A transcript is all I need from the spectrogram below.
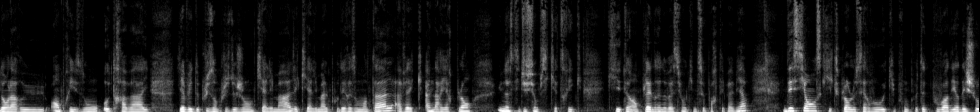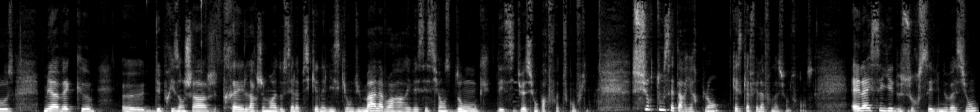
dans la rue, en prison, au travail, il y avait de plus en plus de gens qui allaient mal et qui allaient mal pour des raisons mentales avec un arrière-plan, une institution psychiatrique qui était en pleine rénovation et qui ne se portait pas bien, des sciences qui explorent le cerveau et qui vont peut-être pouvoir dire des choses, mais avec euh, euh, des prises en charge très largement adossées à la psychanalyse qui ont du mal à voir arriver ces sciences, donc des situations parfois de conflit. Surtout cet arrière-plan, qu'est-ce qu'a fait la Fondation de France? Elle a essayé de sourcer l'innovation,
